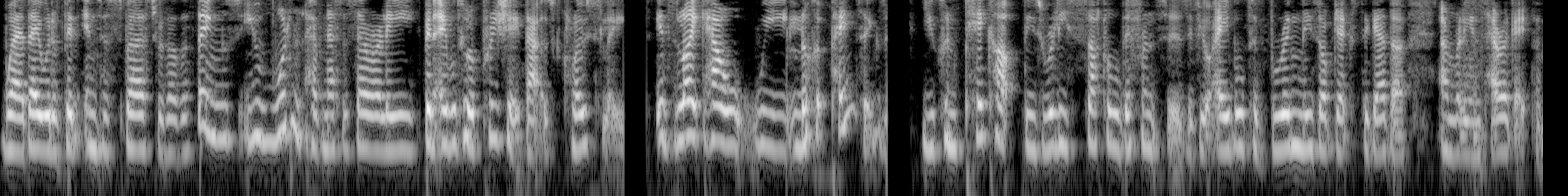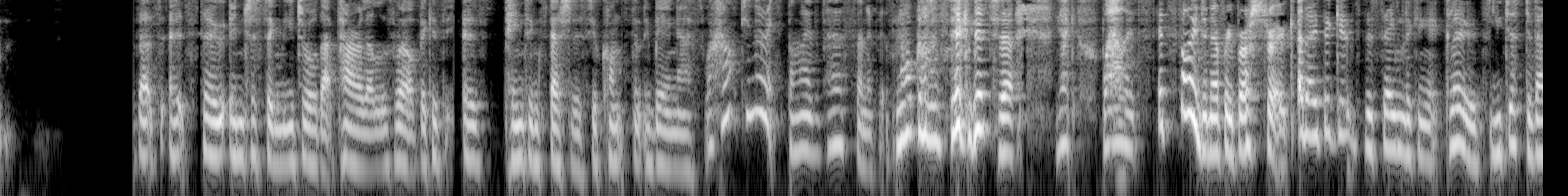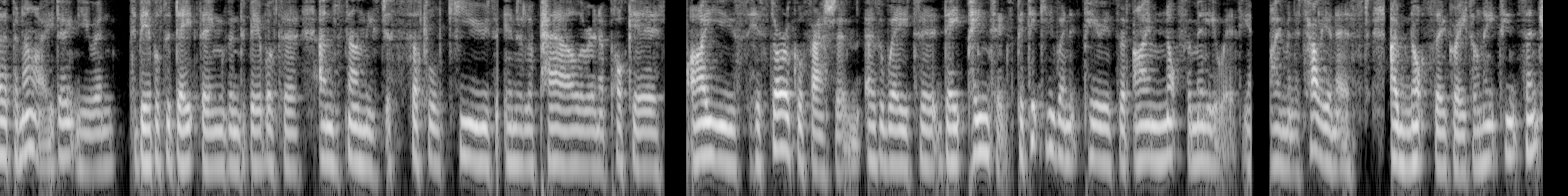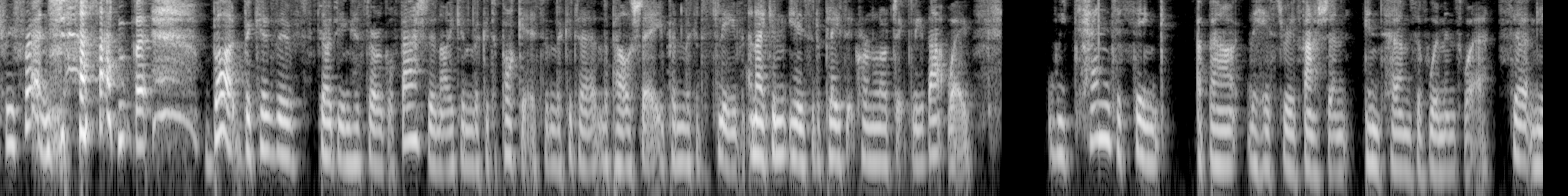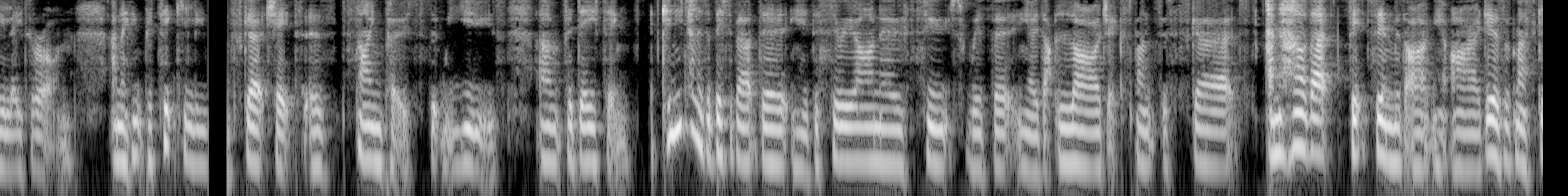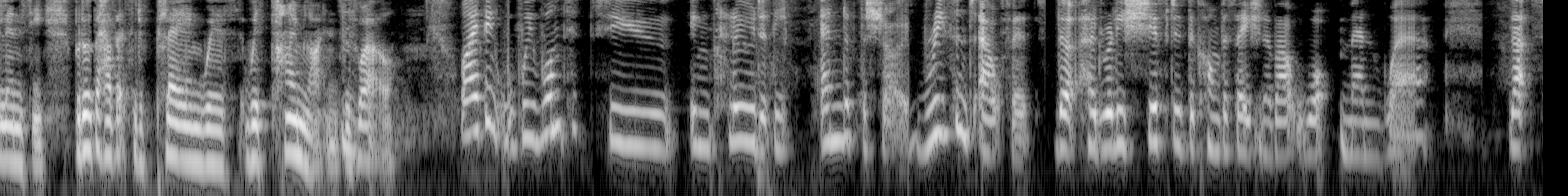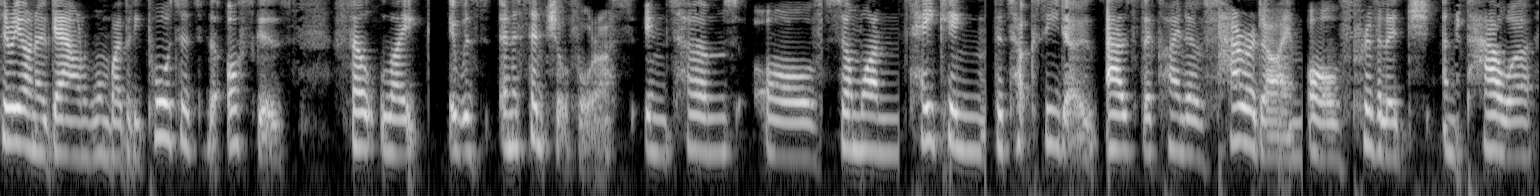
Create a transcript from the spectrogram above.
where they would have been interspersed with other things, you wouldn't have necessarily been able to appreciate that as closely. It's like how we look at paintings. You can pick up these really subtle differences if you're able to bring these objects together and really interrogate them. That's it's so interesting that you draw that parallel as well, because as painting specialists, you're constantly being asked, "Well, how do you know it's by the person if it's not got a signature?" You're like, "Well, it's it's signed in every brushstroke," and I think it's the same looking at clothes. You just develop an eye, don't you? And to be able to date things and to be able to understand these just subtle cues in a lapel or in a pocket I use historical fashion as a way to date paintings, particularly when it's periods that I'm not familiar with. You know, I'm an Italianist. I'm not so great on 18th century French. but but because of studying historical fashion, I can look at a pocket and look at a lapel shape and look at a sleeve and I can you know sort of place it chronologically that way. We tend to think about the history of fashion in terms of women's wear, certainly later on. And I think particularly skirt shapes as signposts that we use um, for dating. Can you tell us a bit about the you know, the Siriano suit with the you know that large expansive skirt and how that fits in with our you know, our ideas of masculinity, but also how that's sort of playing with with timelines mm. as well. Well, I think we wanted to include at the end of the show recent outfits that had really shifted the conversation about what men wear. That Siriano gown worn by Billy Porter to the Oscars felt like it was an essential for us in terms of someone taking the tuxedo as the kind of paradigm of privilege and power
